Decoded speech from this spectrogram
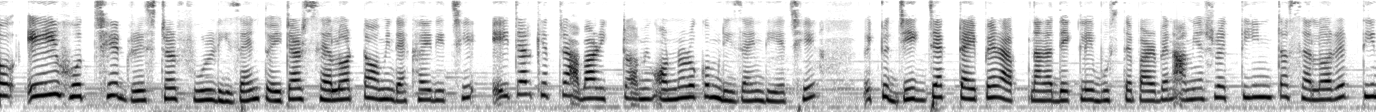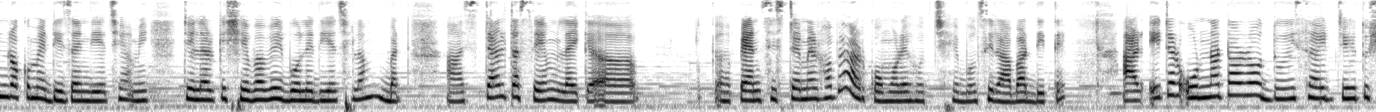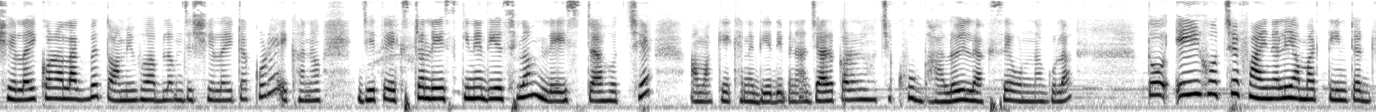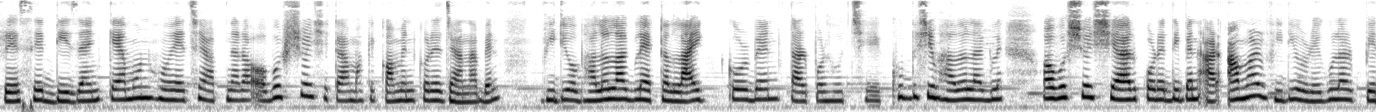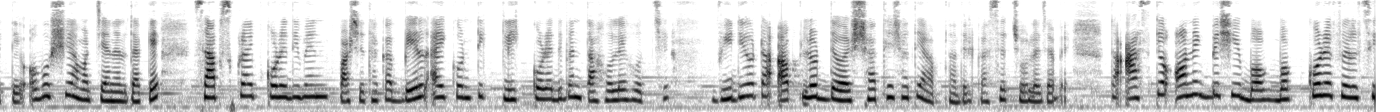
তো এই হচ্ছে ড্রেসটার ফুল ডিজাইন। তো এটার স্যালোয়ারটাও আমি দেখাই দিচ্ছি। এইটার ক্ষেত্রে আবার একটু আমি অন্যরকম ডিজাইন দিয়েছি। একটু জিগজ্যাক টাইপের, আপনারা দেখলেই বুঝতে পারবেন। আমি আসলে তিনটা সালোয়ারের তিন রকমের ডিজাইন দিয়েছি। আমি টেলারকে সেভাবেই বলে দিয়েছিলাম, বাট স্টাইলটা সেম, লাইক প্যান্ট সিস্টেমের হবে আর কোমরে হচ্ছে বলছি রাবার দিতে। আর এটার ওড়নাটারও দুই সাইড যেহেতু সেলাই করা লাগবে, তো আমি ভাবলাম যে সেলাইটা করে এখানেও যেহেতু এক্সট্রা লেস কিনে দিয়েছিলাম লেসটা হচ্ছে আমাকে এখানে দিয়ে দেবে না যার কারণে হচ্ছে খুব ভালোই লাগছে ওড়নাগুলা। তো এই হচ্ছে ফাইনালি আমার তিনটা ড্রেসের ডিজাইন কেমন হয়েছে আপনারা অবশ্যই সেটা আমাকে কমেন্ট করে জানাবেন। ভিডিও ভালো লাগলে একটা লাইক করবেন, তারপর হচ্ছে খুব বেশি ভালো লাগলে অবশ্যই শেয়ার করে দিবেন। আর আমার ভিডিও রেগুলার পেতে অবশ্যই আমার চ্যানেলটাকে সাবস্ক্রাইব করে দিবেন, পাশে থাকা বেল আইকনটি ক্লিক করে দিবেন, তাহলে হচ্ছে ভিডিওটা আপলোড দেওয়ার সাথে সাথে আপনাদের কাছে চলে যাবে। তো আজকে অনেক বেশি বক বক করে ফেলছি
